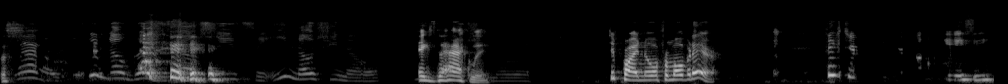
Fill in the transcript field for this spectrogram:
Let's, let's, Girl, you know good. and she's seen- You know she know it. You know Exactly. she know it. you probably know it from over there. Fix your, phone, Casey.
